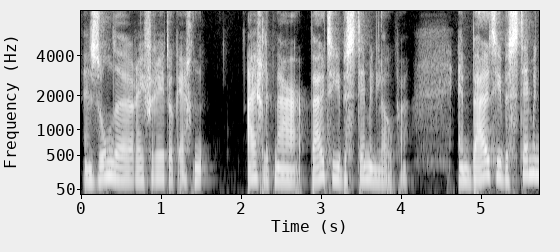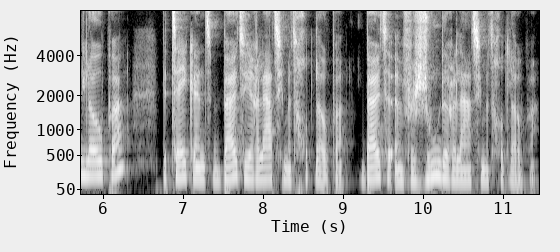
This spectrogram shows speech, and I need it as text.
En zonde refereert ook echt eigenlijk naar buiten je bestemming lopen. En buiten je bestemming lopen betekent buiten je relatie met God lopen. Buiten een verzoende relatie met God lopen.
